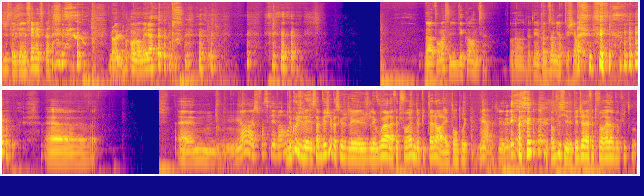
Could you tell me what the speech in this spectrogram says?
Juste avec un SMS, quoi. Lol. On en est là. non, pour moi, c'est du décor comme ça. Il n'y a pas besoin de y retoucher en fait. Euh... Euh, non, je pense qu'il y a vraiment. Du coup, je ça me fait chier parce que je les, je les vois à la fête foraine depuis tout à l'heure, là, avec ton truc. Merde, je suis désolé. En plus, il était déjà à la fête foraine un peu plus tôt.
